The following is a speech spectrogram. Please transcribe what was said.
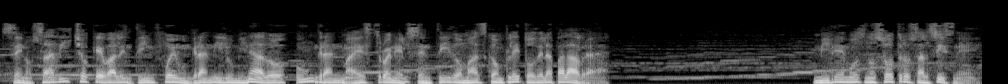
Se nos ha dicho que Valentín fue un gran iluminado, un gran maestro en el sentido más completo de la palabra. Miremos nosotros al cisne.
